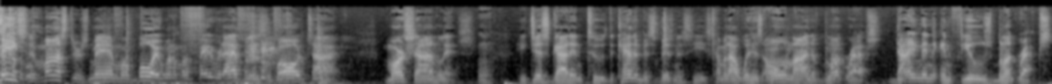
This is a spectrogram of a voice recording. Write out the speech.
beasts and monsters, man, my boy, one of my favorite athletes of all time, Marshawn Lynch. He just got into the cannabis business. He's coming out with his own line of blunt wraps, diamond infused blunt wraps.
